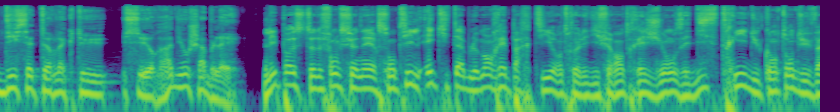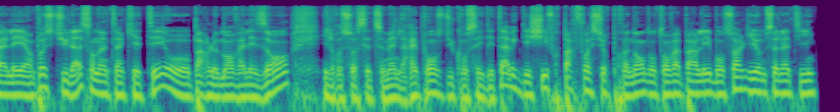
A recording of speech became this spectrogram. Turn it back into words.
17h L'actu sur Radio Chablais. Les postes de fonctionnaires sont-ils équitablement répartis entre les différentes régions et districts du canton du Valais? Un postulat s'en est inquiété au Parlement valaisan. Il reçoit cette semaine la réponse du Conseil d'État avec des chiffres parfois surprenants dont on va parler. Bonsoir Guillaume Sonati.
